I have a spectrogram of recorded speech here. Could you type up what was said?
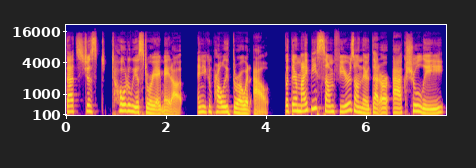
that's just totally a story I made up. And you can probably throw it out. But there might be some fears on there that are actually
